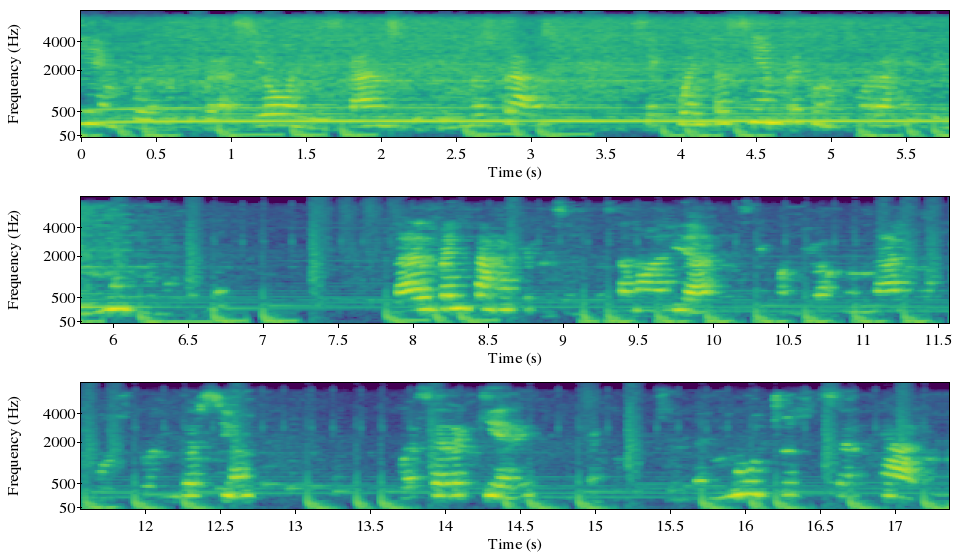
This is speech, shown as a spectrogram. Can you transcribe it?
tiempo de recuperación y descanso que tienen los prados, se cuenta siempre con un forraje de muy buena calidad. La desventaja que presenta esta modalidad es que conlleva un alto costo de inversión, pues se requiere la construcción de muchos cercados,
